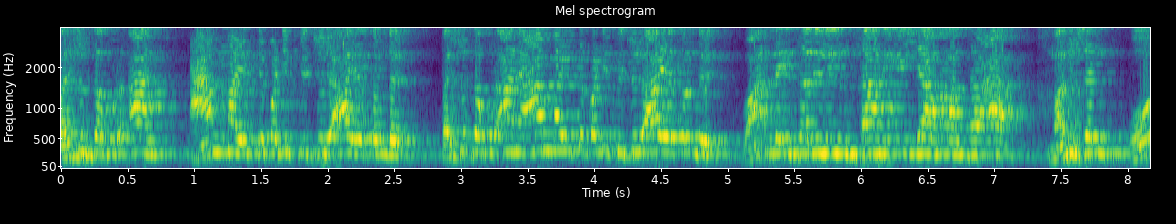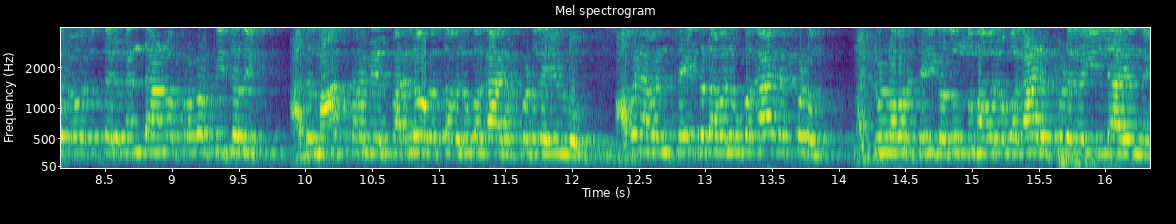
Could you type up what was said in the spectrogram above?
പരിശുദ്ധ ഖുർആൻ ആമായിട്ട് പഠിപ്പിച്ചൊരു ആയത്തുണ്ട്. പരിശുദ്ധ ഖുർആൻ ആമായിട്ട് പഠിപ്പിച്ചൊരു ആയത്തുണ്ട്. മനുഷ്യൻ ഓരോരുത്തരും എന്താണോ പ്രവർത്തിച്ചത് അത് മാത്രമേ പരലോകത്ത് അവൻ ഉപകാരപ്പെടുകയുള്ളൂ. അവൻ അവൻ ചെയ്തത് അവൻ ഉപകാരപ്പെടും. മറ്റുള്ളവർ ചെയ്തതൊന്നും അവർ ഉപകാരപ്പെടുകയില്ല എന്ന്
